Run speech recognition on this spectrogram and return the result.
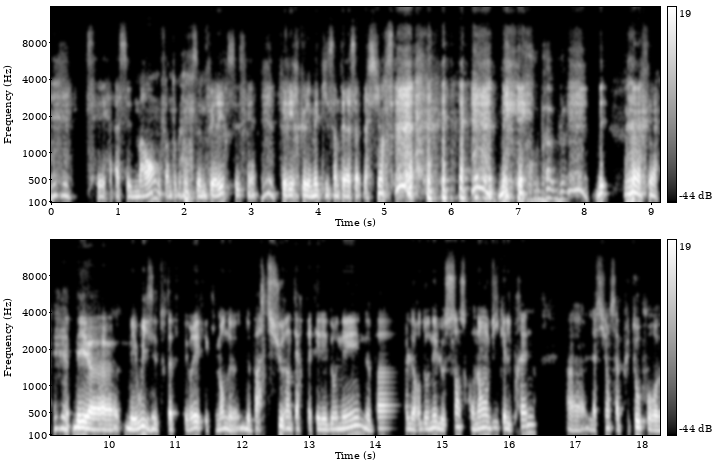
assez marrant. Enfin, en tout cas, ça me fait rire. C'est, fait rire que les mecs qui s'intéressent à la science. mais, Probable. mais, mais, mais, oui, c'est tout à fait vrai, effectivement, ne, ne, pas surinterpréter les données, ne pas leur donner le sens qu'on a envie qu'elles prennent. la science a plutôt pour,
